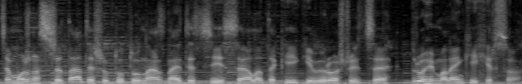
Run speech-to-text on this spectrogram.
Це можна считати, що тут у нас, знаєте, ці села такі, які вирощують, це другий маленький Херсон.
